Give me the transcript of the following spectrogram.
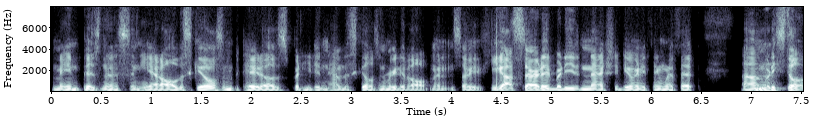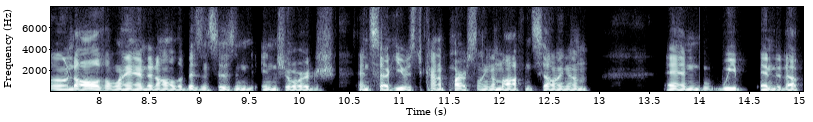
main business and he had all the skills in potatoes but he didn't have the skills in redevelopment so he, he got started but he didn't actually do anything with it um, mm. but he still owned all the land and all the businesses in, in george and so he was kind of parceling them off and selling them and we ended up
